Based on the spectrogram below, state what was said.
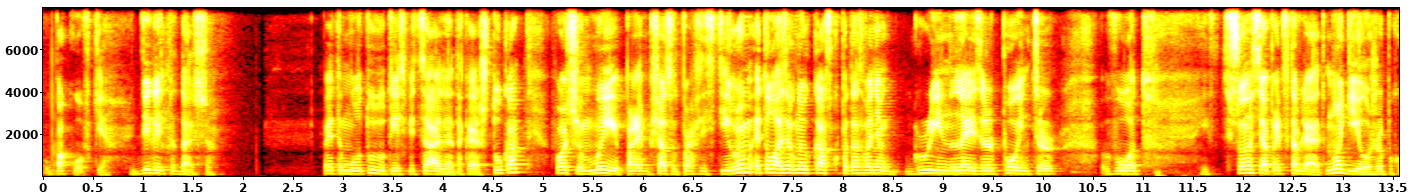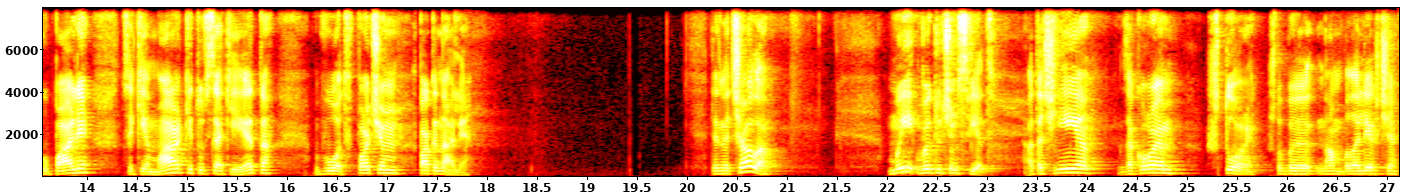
упаковке. Двигайте дальше. Поэтому тут, тут есть специальная такая штука. Впрочем, мы сейчас вот протестируем эту лазерную каску под названием Green Laser Pointer. Вот. И что она себя представляет? Многие уже покупали. Всякие марки, тут всякие это. Вот. Впрочем, погнали. Для начала мы выключим свет. А точнее, закроем шторы, чтобы нам было легче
